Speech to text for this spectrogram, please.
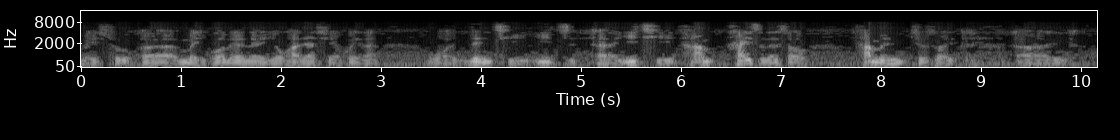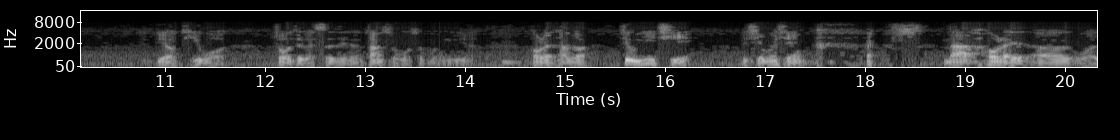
美术呃美国的那油画家协会呢。我任期一直呃一期，他开始的时候，他们就说呃要提我做这个事情，当时我是不同意的。后来他说就一起，行不行？那后来呃我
